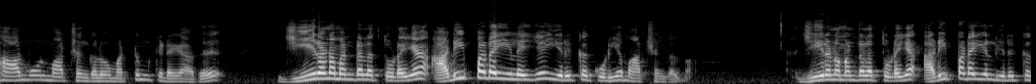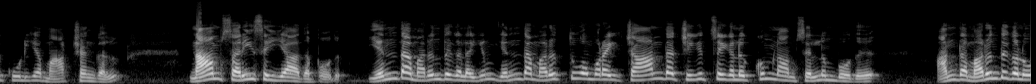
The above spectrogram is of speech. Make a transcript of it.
ஹார்மோன் மாற்றங்களோ மட்டும் கிடையாது. ஜீரண மண்டலத்துடைய அடிப்படையிலேயே இருக்கக்கூடிய மாற்றங்கள் தான். ஜீரண மண்டலத்துடைய அடிப்படையில் இருக்கக்கூடிய மாற்றங்கள் நாம் சரி செய்யாத போது எந்த மருந்துகளையும் எந்த மருத்துவ முறை சார்ந்த சிகிச்சைகளுக்கும் நாம் செல்லும்போது அந்த மருந்துகளோ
